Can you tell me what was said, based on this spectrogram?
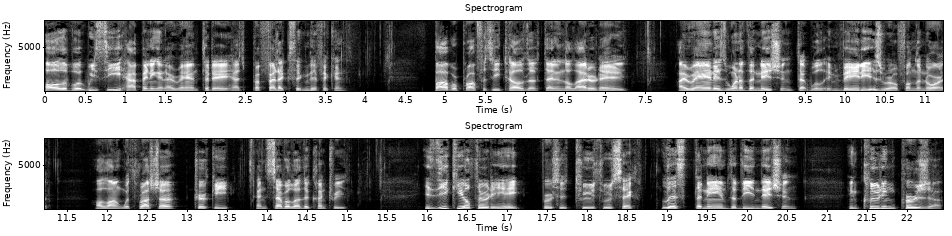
All of what we see happening in Iran today has prophetic significance. Bible prophecy tells us that in the latter days, Iran is one of the nations that will invade Israel from the north, along with Russia, Turkey, and several other countries. Ezekiel 38, verses 2 through 6, lists the names of these nations, including Persia,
